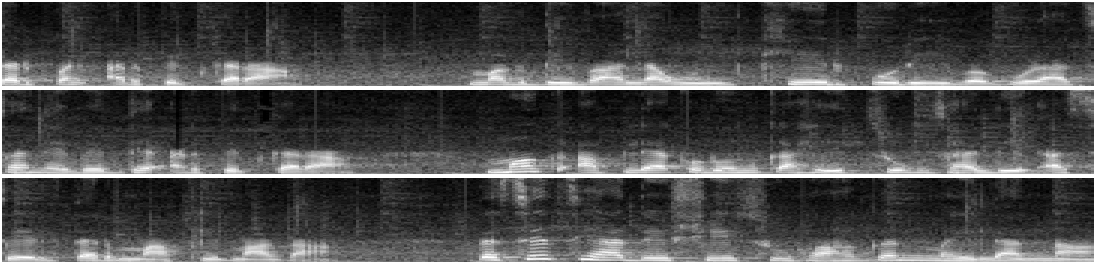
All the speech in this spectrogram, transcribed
तर्पण अर्पित करा. मग दिवा लावून खीर पुरी व गुळाचा नैवेद्य अर्पित करा. मग आपल्याकडून काही चूक झाली असेल तर माफी मागा. तसेच या दिवशी सुहागन महिलांना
